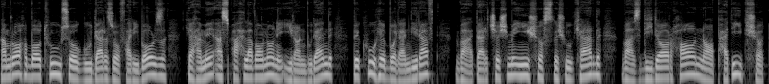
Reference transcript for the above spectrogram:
همراه با توس و گودرز و فریبرز که همه از پهلوانان ایران بودند به کوه بلندی رفت و در چشمه این شستشو کرد و از دیدارها ناپدید شد.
